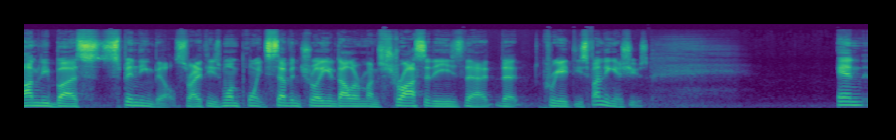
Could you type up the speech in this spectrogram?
omnibus spending bills, right? These 1.7 trillion dollar monstrosities that that create these funding issues. And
